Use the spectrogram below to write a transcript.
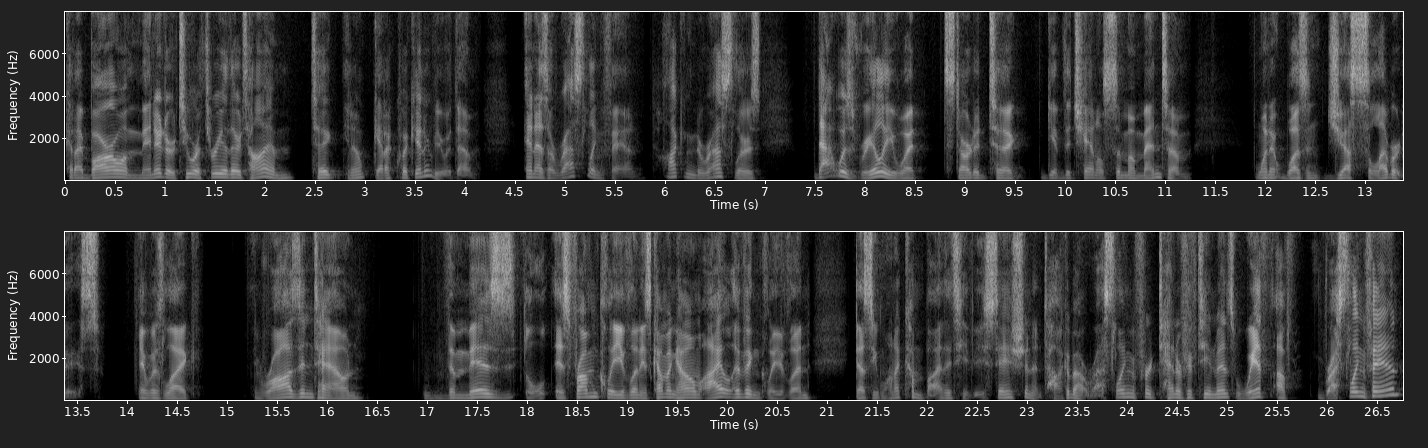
Could I borrow a minute or two or three of their time to, you know, get a quick interview with them? And as a wrestling fan, talking to wrestlers, that was really what started to give the channel some momentum when it wasn't just celebrities. It was like Raw's in town. The Miz is from Cleveland. He's coming home. I live in Cleveland. Does he want to come by the TV station and talk about wrestling for 10 or 15 minutes with a wrestling fan?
